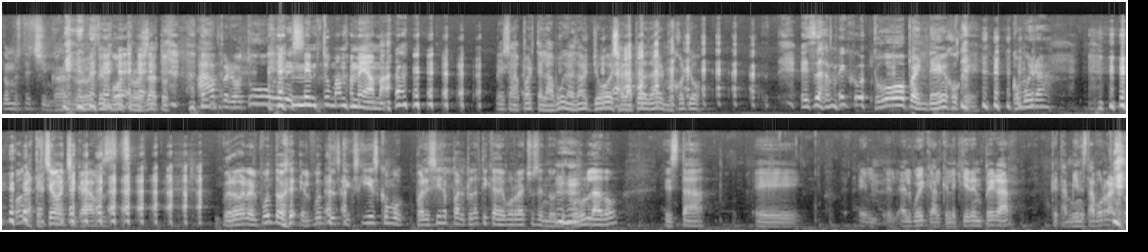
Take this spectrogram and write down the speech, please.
no me estés chingando, no tengo otros datos. Ah, pero tú eres. tu mamá me ama. Esa parte la voy a dar yo, esa la puedo dar mejor yo. Esa mejor. Tú, pendejo, que. ¿Cómo era? Ponga atención, chicas. Pero bueno, el punto, el punto es que es como pareciera plática de borrachos en donde por un lado está eh, el, el, güey al que le quieren pegar, que también está borracho,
